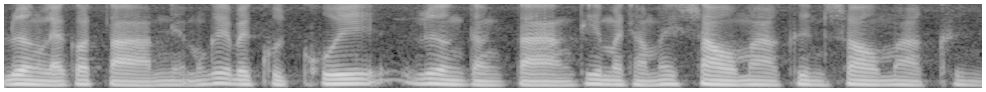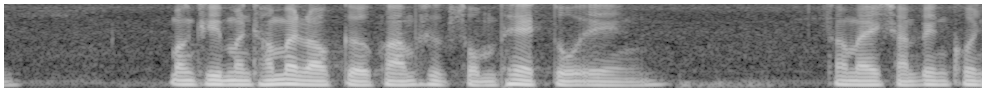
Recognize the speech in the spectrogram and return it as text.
เรื่องอะไรก็ตามเนี่ยมันก็จะไปขุดคุยเรื่องต่างๆ ที่มาทำให้เศร้ามากขึ้นเศร้ามากขึ้น บางทีมันทำให้เราเกิดความรู้สึกสมเพศตัวเองทำไมฉันเป็นคน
